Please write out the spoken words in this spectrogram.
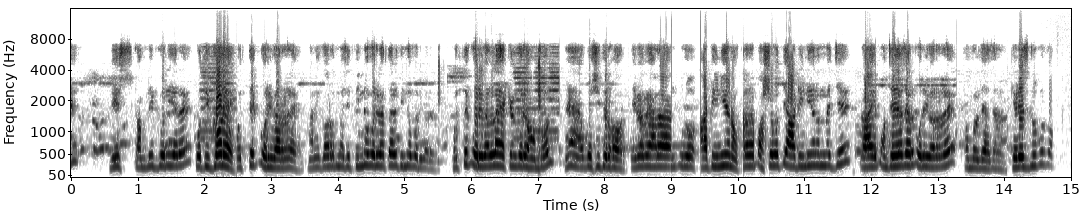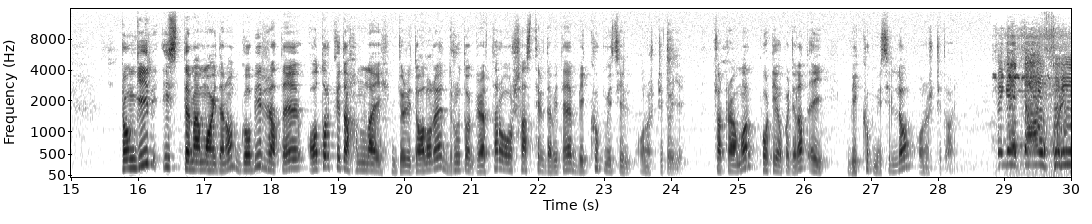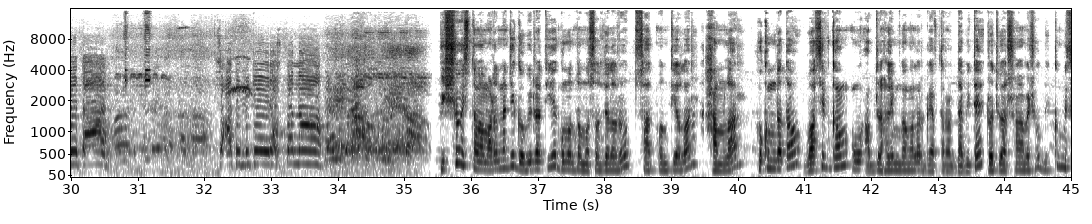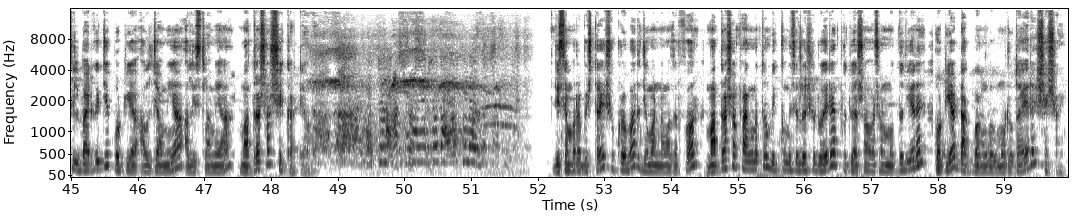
লিস্ট কমপ্লিট করি প্রতি ঘরে, প্রত্যেক পরিবারের মানে ঘরত মাঝে তিন পরিবার, তাহলে তিন পরিবারের প্রত্যেক পরিবার একখান করে সম্বল হ্যাঁ শীতের ঘর। এভাবে আমরা পুরো আট ইউনিয়ন আর পার্শ্ববর্তী আট ইউনিয়নের মধ্যে প্রায় পঞ্চাশ হাজার পরিবারের সম্বল দেওয়া যায়। কেডেস গ্রুপের টঙ্গীর ইস্তেমা ময়দানত গভীর রাতে অতর্কিত হামলায় জড়িত অলরে দ্রুত গ্রেফতার ও শাস্তির দাবিতে বিক্ষোভ মিছিল অনুষ্ঠিত হয়ে চট্টগ্রামের পটিয়া উপজেলাত এই বিক্ষোভ মিছিল অনুষ্ঠিত হয়। দাও সাথে লিখে রাস্তা না। বিশ্ব ইস্তামা মারানাজি গভীর রাতিয়ে ঘুমন্ত মুসল্লিলর সাতপন্থীয়লর হামলার হুকুমদাতা ওয়াসিফ গং ও আব্দুল হালিম গঙ্গলর গ্রেফতারের দাবিতে প্রতিবাদ সমাবেশ ও বিক্ষোভ মিছিল বাইর করেছে পটিয়া আল জামিয়া আল ইসলামিয়া মাদ্রাসার শিক্ষার্থী হলে ডিসেম্বরের বিশ তারিখ, শুক্রবার জুমার নামাজের পর মাদ্রাসা প্রাঙ্গণত বিক্ষোভ মিছিল শুরু হয়ে প্রতিবাদ সমাবেশের মধ্য দিয়ে পটিয়া ডাকবাংলো মরুদায়ের শেষ হয়।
